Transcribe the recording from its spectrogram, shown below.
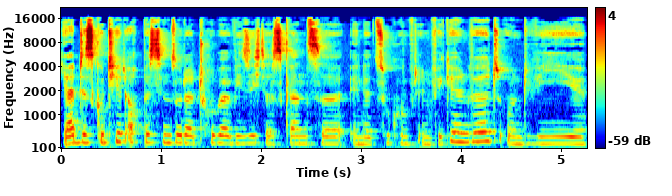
ja, diskutiert auch ein bisschen so darüber, wie sich das Ganze in der Zukunft entwickeln wird und wie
